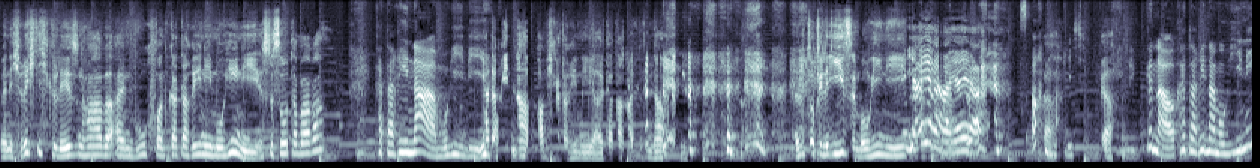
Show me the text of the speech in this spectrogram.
wenn ich richtig gelesen habe, ein buch von Katharini Mohini. Ist es so, Tamara? Katharina Mohini. Katharina, habe ich Katharini, ja, Katharina. da sind so viele I's im Mohini. Ja, ja, ja, ja. Ist auch ja. niedlich. Ja. Genau, Katharina Mohini.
